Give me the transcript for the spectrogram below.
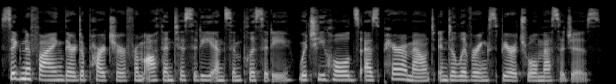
signifying their departure from authenticity and simplicity, which he holds as paramount in delivering spiritual messages.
